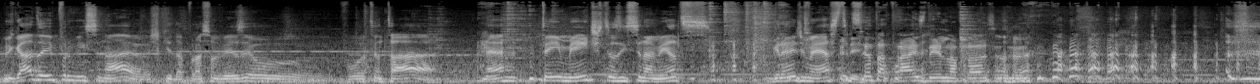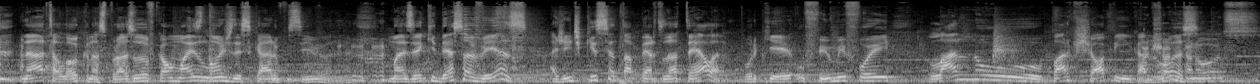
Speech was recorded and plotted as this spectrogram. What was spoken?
obrigado aí por me ensinar. Eu acho que da próxima vez eu vou tentar, né, ter em mente teus ensinamentos. Grande mestre. Ele senta atrás dele na próxima. Não, tá louco, nas próximas eu vou ficar o mais longe desse cara possível, né? Mas é que dessa vez a gente quis sentar perto da tela porque o filme foi lá no Park Shopping em Park Canoas, Shopping Canoas.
